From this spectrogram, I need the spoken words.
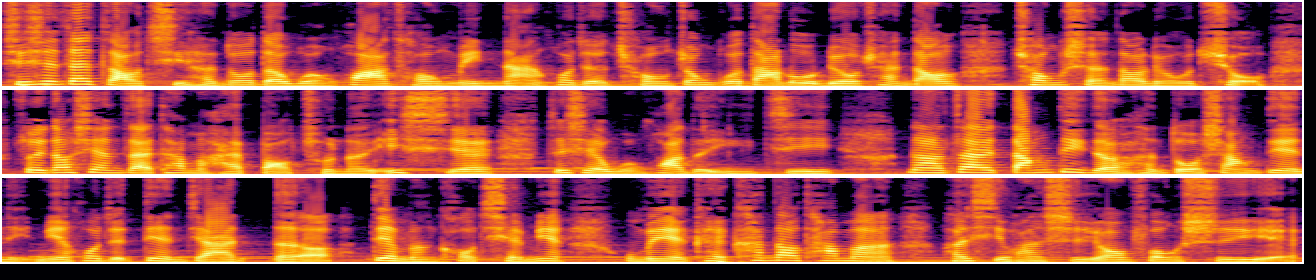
其实，在早期，很多的文化从闽南或者从中国大陆流传到冲绳到琉球，所以到现在，他们还保存了一些这些文化的遗迹。那在当地的很多商店里面，或者店家的店门口前面，我们也可以看到他们很喜欢使用风狮爷。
